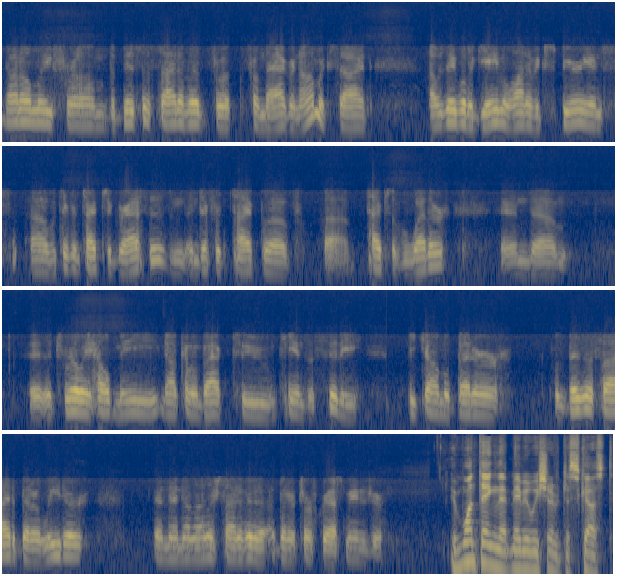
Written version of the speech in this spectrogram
not only from the business side of it, but from the agronomic side. I was able to gain a lot of experience uh, with different types of grasses and, and different type of uh, types of weather, and um, it's really helped me now coming back to Kansas City become a better from the business side, a better leader, and then on the other side of it, a better turf grass manager. And one thing that maybe we should have discussed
